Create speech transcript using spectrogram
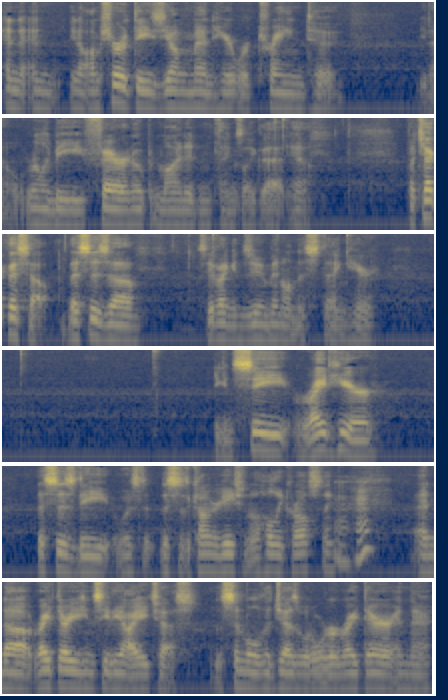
and and you know, I'm sure that these young men here were trained to, you know, really be fair and open-minded and things like that. Yeah. But check this out. This is uh, see if I can zoom in on this thing here. You can see right here. This is the was the, this is the congregation of the Holy Cross thing. Mm-hmm. And uh, right there, you can see the IHS, the symbol of the Jesuit order, right there in the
